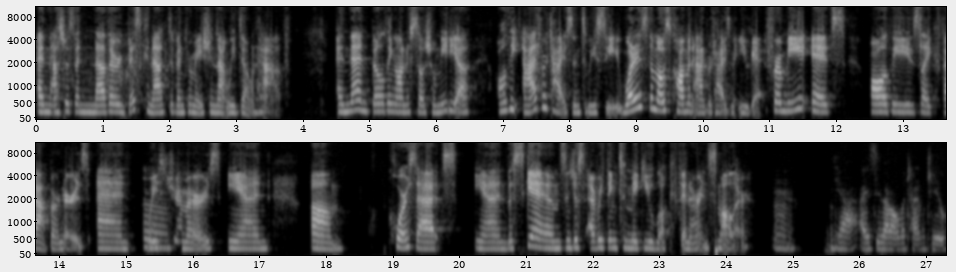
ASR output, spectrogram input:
And that's just another disconnect of information that we don't have. And then building onto social media, all the advertisements we see. What is the most common advertisement you get? For me, it's all these like fat burners and mm. waist trimmers and um, corsets and the skims and just everything to make you look thinner and smaller. Mm. Yeah, I see that all the time too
